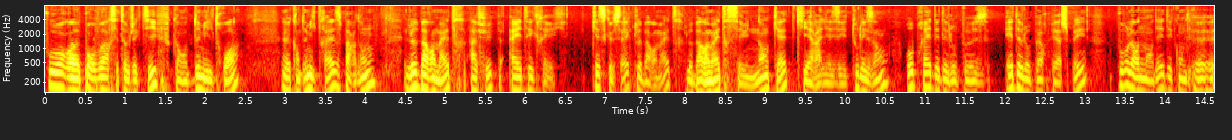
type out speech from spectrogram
pour, voir cet objectif qu'en 2003, qu'en 2013, pardon, le baromètre AFUP a été créé. Qu'est-ce que c'est que le baromètre? Le baromètre, c'est une enquête qui est réalisée tous les ans auprès des développeuses et développeurs PHP pour leur demander des, euh,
